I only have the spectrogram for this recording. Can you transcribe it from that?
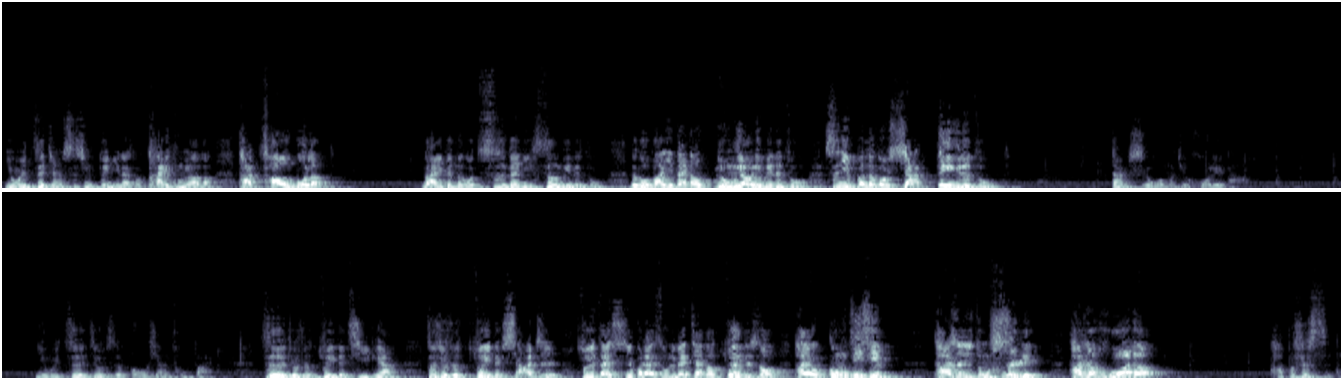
因为这件事情对你来说太重要了，它超过了那一个能够赐给你生命的主，能够把你带到荣耀里面的主，使你不能够下地狱的主。但是我们去忽略它，因为这就是偶像崇拜。这就是罪的欺骗，这就是罪的辖制。所以在希伯来书里面讲到罪的时候，它有攻击性，它是一种势力，它是活的，它不是死的。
